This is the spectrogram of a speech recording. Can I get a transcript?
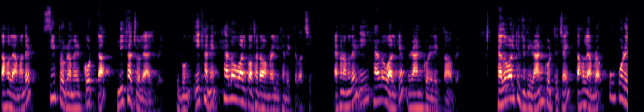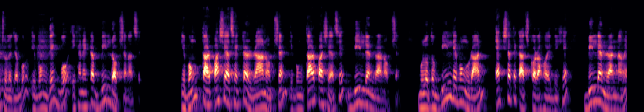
তাহলে আমাদের সি প্রোগ্রামের কোডটা লিখা চলে আসবে। এবং এখানে হ্যালো ওয়ার্ল্ড কথাটাও আমরা লিখা দেখতে পাচ্ছি। এখন আমাদের এই হ্যালো ওয়ার্ল্ডকে রান করে দেখতে হবে। হ্যালো ওয়ার্ল্ডকে যদি রান করতে চাই, তাহলে আমরা উপরে চলে যাব এবং দেখব এখানে একটা বিল্ড অপশন আছে। এবং তার পাশে আছে একটা রান অপশন এবং তার পাশে আছে বিল্ড অ্যান্ড রান অপশন মূলত বিল্ড এবং রান একসাথে কাজ করা হয় দেখে বিল্ড অ্যান্ড রান নামে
